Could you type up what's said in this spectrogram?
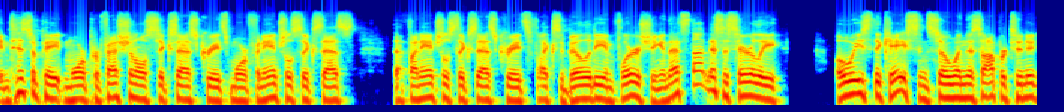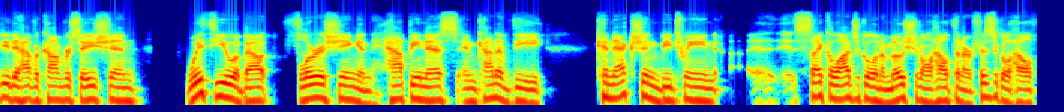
anticipate more professional success creates more financial success. That financial success creates flexibility and flourishing. And that's not necessarily always the case. And so when this opportunity to have a conversation with you about flourishing and happiness and kind of the connection between uh, psychological and emotional health and our physical health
